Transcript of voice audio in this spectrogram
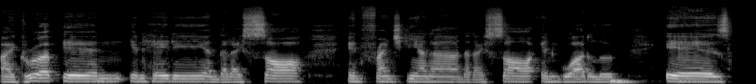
I grew up in in Haiti and that I saw in French Guiana that I saw in Guadeloupe is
